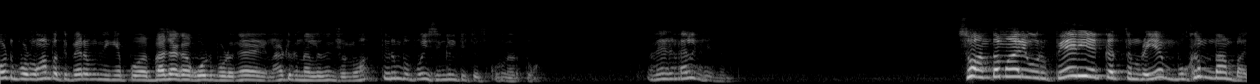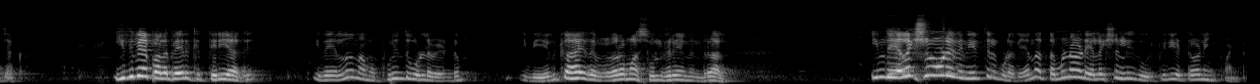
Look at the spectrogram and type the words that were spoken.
ஓட்டு போடுவான். பத்து பேரை வந்து நீங்கள் இப்போ பாஜக ஓட்டு போடுங்க நாட்டுக்கு நல்லதுன்னு சொல்லுவான். திரும்ப போய் சிங்கிள் டீச்சர் ஸ்கூல் நடத்துவான். வேறு வேலை கிடையாது ஸோ அந்த மாதிரி ஒரு பேரியக்கத்தினுடைய முகம்தான் பாஜக. இதுவே பல பேருக்கு தெரியாது. இதையெல்லாம் நாம் புரிந்து கொள்ள வேண்டும். இது எதுக்காக இதை விவரமாக சொல்கிறேன் என்றால் இந்த எலெக்ஷனோடு இதை நிறுத்திடக்கூடாது. ஏன்னா தமிழ்நாடு எலெக்ஷனில் இது ஒரு பெரிய டேர்னிங் பாயிண்ட்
